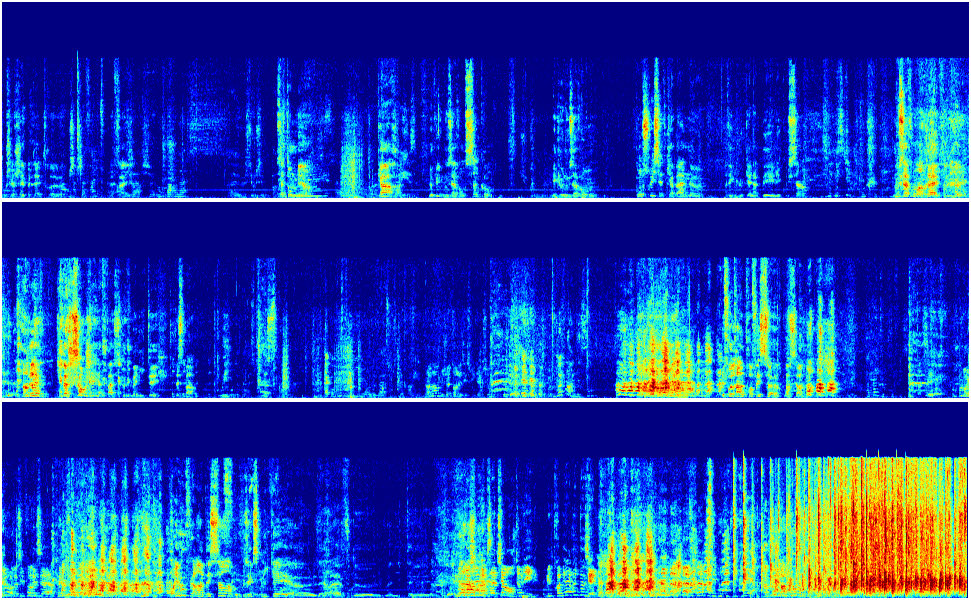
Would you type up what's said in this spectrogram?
Vous cherchez peut-être. euh, on cherche la faille. la Euh, faille. On cherche Montparnasse. Ah, c'est Montparnasse. Ça tombe bien. Euh, Voilà, Car- euh, Depuis que nous avons 5 ans et que nous avons construit cette cabane euh, avec le canapé et les coussins, nous avons un rêve. Un rêve qui va changer la face de l'humanité. N'est-ce pas? Oui. T'as compris. Non, non, mais j'attends les explications. Vous pouvez faire un dessin Il faudra un professeur pour ça. Bonjour, je suis professeur. Pourriez-vous faire un dessin pour vous expliquer euh, les rêves de l'humanité? Bien sûr, ça tient en deux lignes. Une première, une deuxième.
